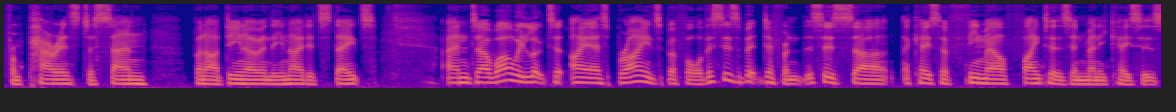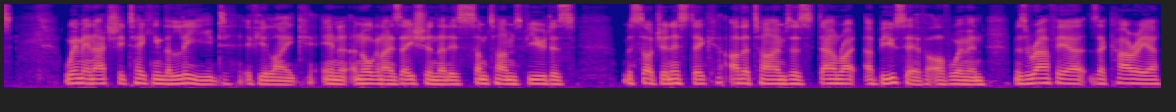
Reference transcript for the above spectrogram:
from Paris to San Bernardino in the United States. And uh, while we looked at IS brides before, this is a bit different. This is uh, a case of female fighters in many cases. Women actually taking the lead, if you like, in an organization that is sometimes viewed as misogynistic, other times as downright abusive of women. Ms. Rafia Zakaria,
